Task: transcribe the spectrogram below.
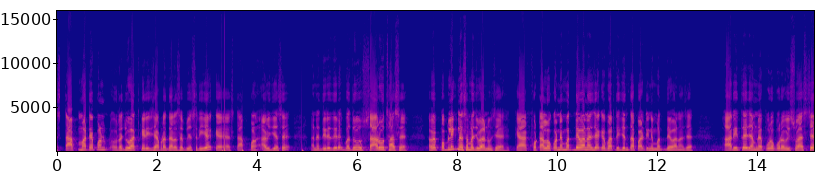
સ્ટાફ માટે પણ રજૂઆત કરી છે આપણા ધારાસભ્યશ્રીએ કે સ્ટાફ પણ આવી જશે. અને ધીરે ધીરે બધું સારું થશે. હવે પબ્લિકને સમજવાનું છે કે આ ખોટા લોકોને મત દેવાના છે કે ભારતીય જનતા પાર્ટીને મત દેવાના છે. આ રીતે જ અમને પૂરેપૂરો વિશ્વાસ છે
